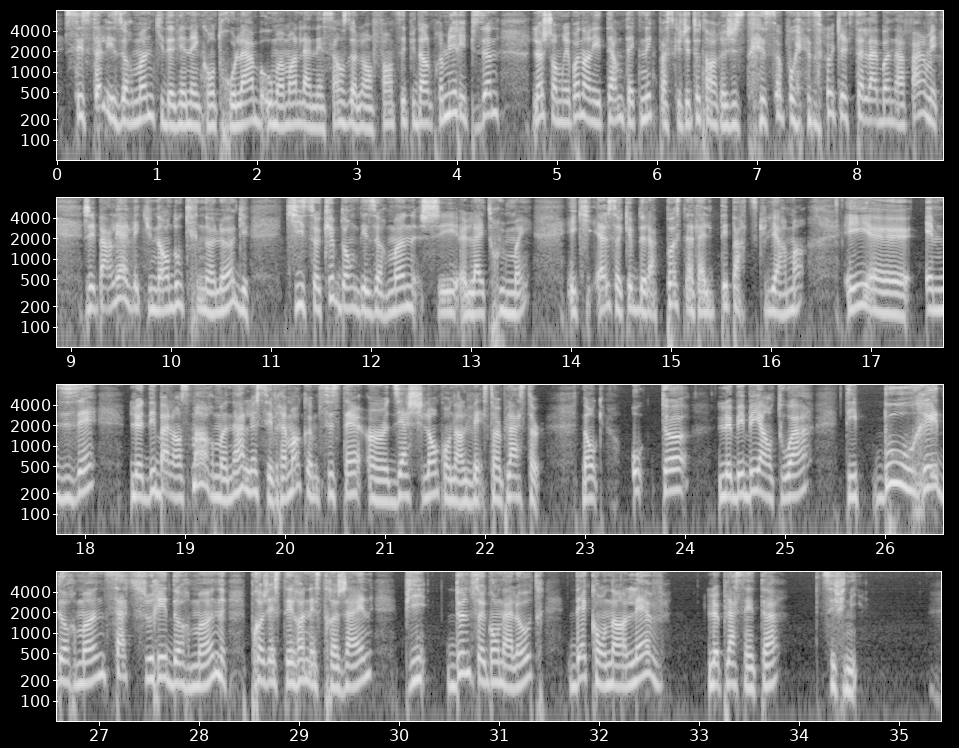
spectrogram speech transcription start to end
c'est ça les hormones qui deviennent incontrôlables au moment de la naissance de l'enfant. Puis dans le premier épisode, là, je tomberai pas dans les termes techniques parce que j'ai tout enregistré ça pour être sûr que c'était la bonne affaire, mais j'ai parlé avec une endocrinologue qui s'occupe donc des hormones chez l'être humain et qui, elle, s'occupe de la postnatalité particulièrement. Et euh, elle me disait, le débalancement hormonal, c'est vraiment comme si c'était un diachylon qu'on enlevait. C'est un plaster. Donc, oh, t'as le bébé en toi, t'es bourré d'hormones, saturé d'hormones, progestérone, estrogène, puis d'une seconde à l'autre, dès qu'on enlève le placenta, c'est fini.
